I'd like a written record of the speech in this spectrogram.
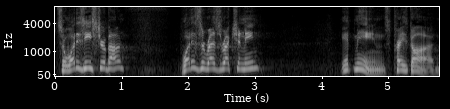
So, what is Easter about? What does the resurrection mean? It means, praise God,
